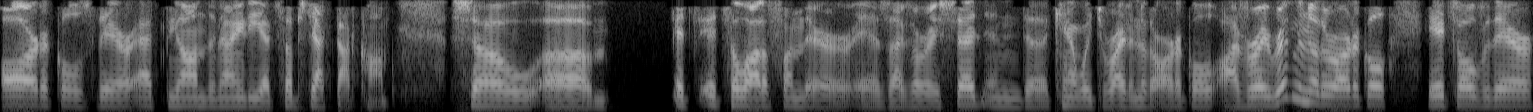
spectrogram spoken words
articles there at Beyond the 90 at Substack.com. So um, it's it's a lot of fun there, as I've already said, and uh, can't wait to write another article. I've already written another article. It's over there.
